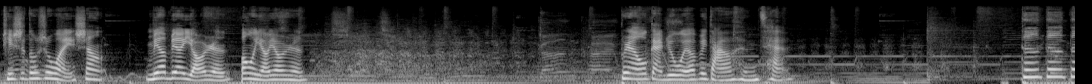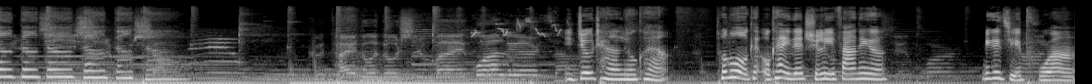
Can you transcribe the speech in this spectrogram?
平时都是晚上，你们要不要摇人？帮我摇摇人，不然我感觉我要被打的很惨。哒哒哒哒哒哒哒哒。你纠缠了六块啊，托托，我看我看你在群里发那个。那个截图啊，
